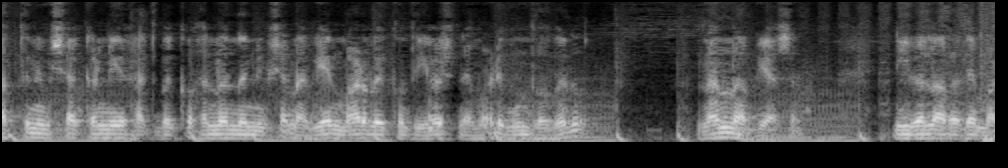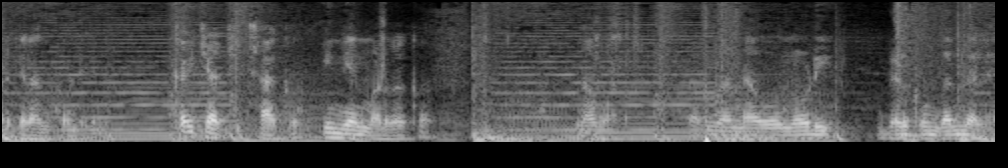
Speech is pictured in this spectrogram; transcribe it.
ಹತ್ತು ನಿಮಿಷ ಕಣ್ಣೀರು ಹಾಕಬೇಕು, ಹನ್ನೊಂದು ನಿಮಿಷ ನಾವೇನು ಮಾಡಬೇಕು ಅಂತ ಯೋಚನೆ ಮಾಡಿ ಮುಂದೆ ಹೋಗೋದು ನನ್ನ ಅಭ್ಯಾಸ. ನೀವೆಲ್ಲ ಅದೇ ಮಾಡ್ತೀರಾ ಅಂದ್ಕೊಂಡಿದ್ದೀನಿ ಕೈ ಚಾಚಿ ಸಾಕು, ಇನ್ನೇನು ಮಾಡಬೇಕು? ನಾವು ಅದನ್ನು ನಾವು ನೋಡಿ ಬೆಳ್ಕೊಂಡು ಬಂದಮೇಲೆ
